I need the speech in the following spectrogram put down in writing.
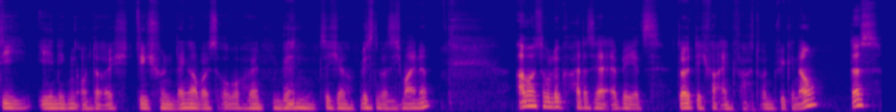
Diejenigen unter euch, die schon länger Voice-Over hören, werden sicher wissen, was ich meine. Aber zum Glück hat das ja Apple jetzt deutlich vereinfacht. Und wie genau, das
